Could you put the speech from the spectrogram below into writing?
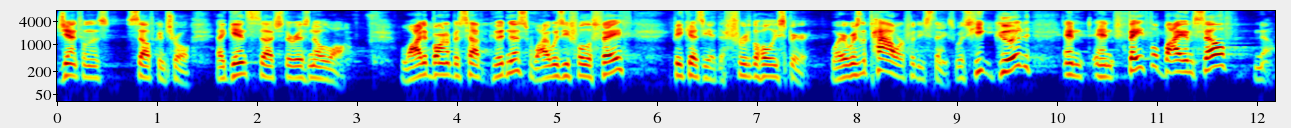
gentleness, self control. Against such, there is no law. Why did Barnabas have goodness? Why was he full of faith? Because he had the fruit of the Holy Spirit. Where was the power for these things? Was he good and, and faithful by himself? No.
